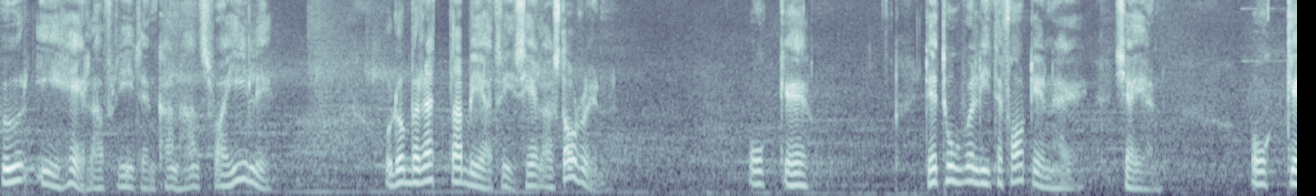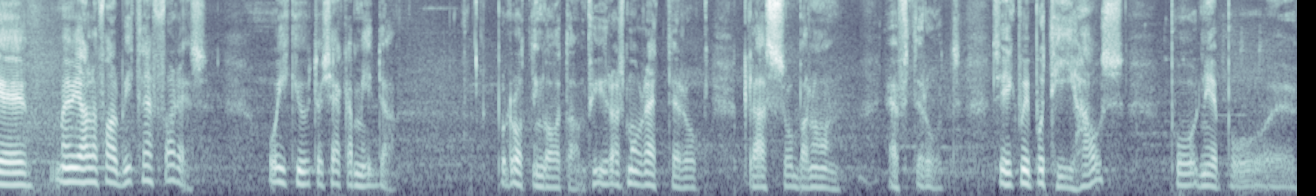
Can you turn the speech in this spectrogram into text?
hur i hela friden kan han swahili? Och då berättar Beatrice hela storyn. Och eh, det tog väl lite fart i den här tjejen. Och, eh, men i alla fall, vi träffades och gick ut och käkade middag på Drottninggatan. Fyra små rätter och glass och banan efteråt. Så gick vi på Tea House på, ner på eh,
